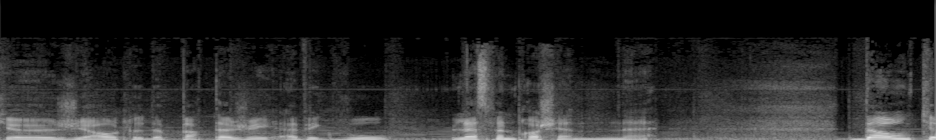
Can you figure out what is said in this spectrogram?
que j'ai hâte de partager avec vous la semaine prochaine. Donc,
